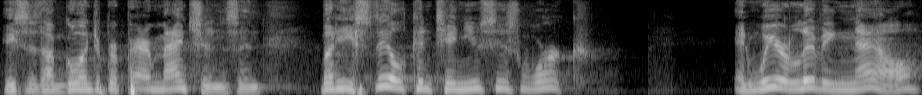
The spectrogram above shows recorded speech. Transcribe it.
He says, I'm going to prepare mansions, and, but he still continues his work. And we are living now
